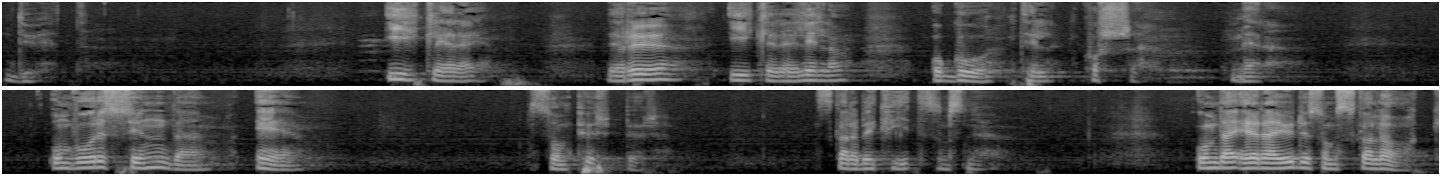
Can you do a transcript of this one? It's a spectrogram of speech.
do it. Ikle deg det røde, ikle deg lilla, og gå til korset med det. Om våre synder er som purpur, skal de bli hvite som snø. Om de er røde som skalak,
